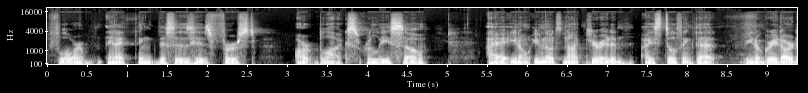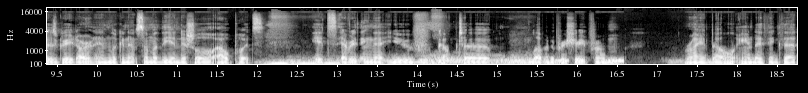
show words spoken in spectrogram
floor, and I think this is his first art blocks release. So I you know even though it's not curated, I still think that you know, great art is great art. And looking at some of the initial outputs, it's everything that you've come to love and appreciate from Ryan Bell. And I think that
